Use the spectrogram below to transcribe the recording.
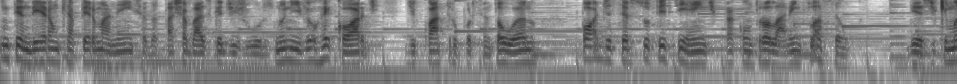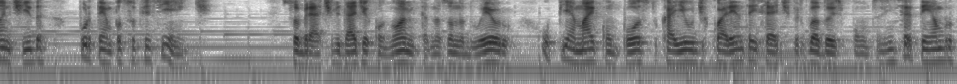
entenderam que a permanência da taxa básica de juros no nível recorde de 4% ao ano pode ser suficiente para controlar a inflação, desde que mantida por tempo suficiente. Sobre a atividade econômica na zona do euro, o PMI composto caiu de 47,2 pontos em setembro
